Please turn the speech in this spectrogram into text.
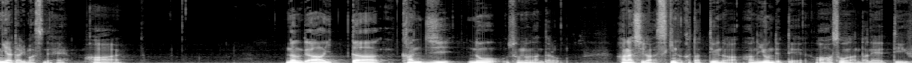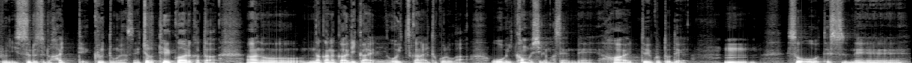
にあたりますね。はい。なのでああいった感じのそのなんだろう。話が好きな方っていうのはあの読んでてああそうなんだねっていうふうにスルスル入ってくると思いますね。ちょっと抵抗ある方あのなかなか理解追いつかないところが多いかもしれませんね。はい。ということでうん。そうですね。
